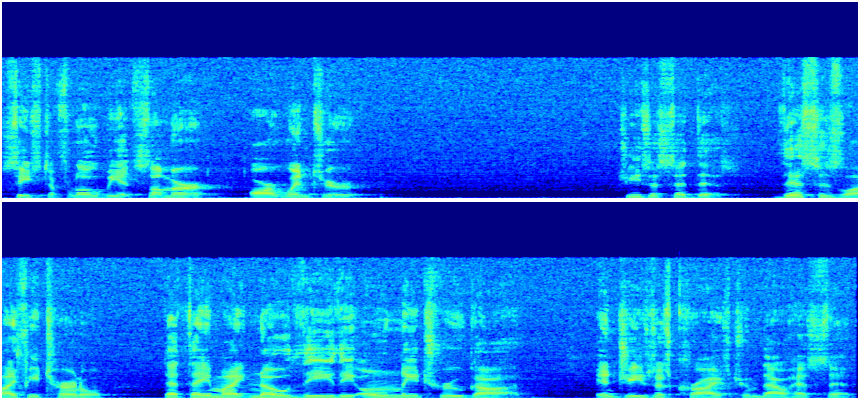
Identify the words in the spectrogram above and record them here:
cease to flow, be it summer or winter. Jesus said this This is life eternal that they might know thee, the only true God, in Jesus Christ, whom thou hast sent.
